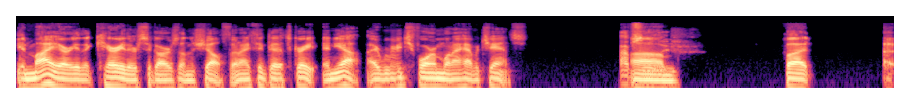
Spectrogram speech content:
in my area that carry their cigars on the shelf. And I think that's great. And yeah, I reach for them when I have a chance. Absolutely. Um, but uh,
